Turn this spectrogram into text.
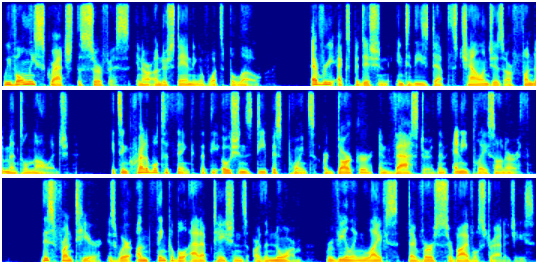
We've only scratched the surface in our understanding of what's below. Every expedition into these depths challenges our fundamental knowledge. It's incredible to think that the ocean's deepest points are darker and vaster than any place on Earth. This frontier is where unthinkable adaptations are the norm, revealing life's diverse survival strategies.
